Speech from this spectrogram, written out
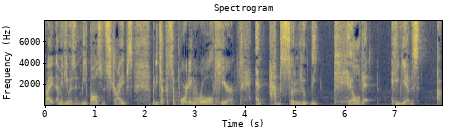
right? I mean, he was in Meatballs and Stripes, but he took a supporting role here and absolutely killed it. He gives a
